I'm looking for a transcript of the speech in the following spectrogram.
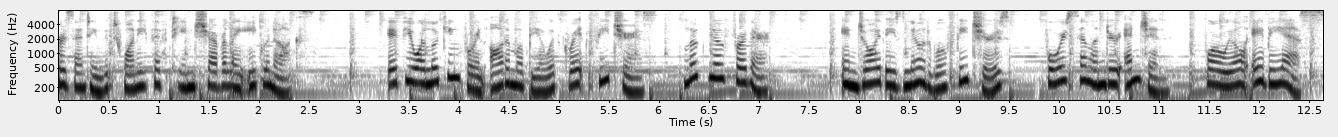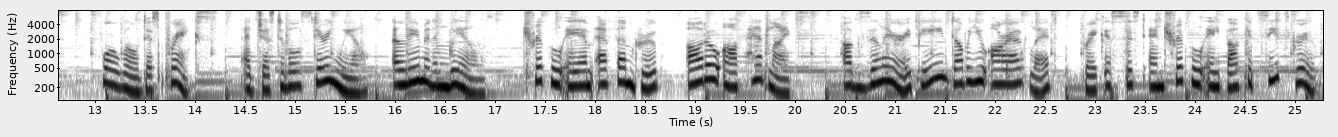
presenting the 2015 Chevrolet Equinox. If you are looking for an automobile with great features, look no further. Enjoy these notable features, 4-cylinder engine, 4-wheel ABS, 4-wheel disc brakes, adjustable steering wheel, aluminum wheels, triple AM FM group, auto-off headlights, auxiliary PWR outlet, brake assist and AAA bucket seats group.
